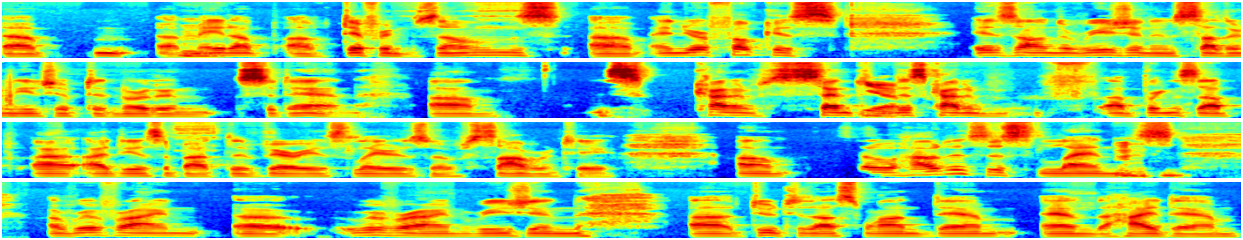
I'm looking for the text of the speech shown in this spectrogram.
mm. made up of different zones, um, and your focus is on the region in southern Egypt and northern Sudan. Um, this kind of sent yeah. this kind of uh, brings up uh, ideas about the various layers of sovereignty. Um, so, how does this lens mm-hmm. a riverine uh, riverine region uh, due to the Aswan Dam and the High Dam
